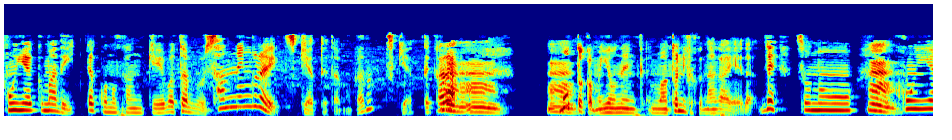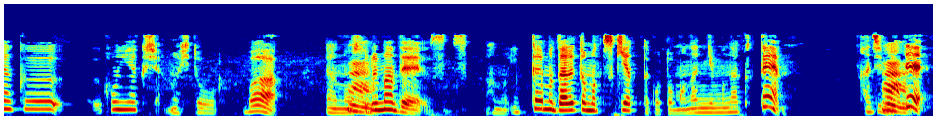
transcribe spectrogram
翻訳まで行ったこの関係は多分3年ぐらい付き合ってたのかな？付き合ってから、うん。うん。もっとかも4年か、まあ、とにかく長い間。で、その、うん。婚約、婚約者の人は、あの、うんそれまで、すあの、一回も誰とも付き合ったことも何にもなくて、初めて、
